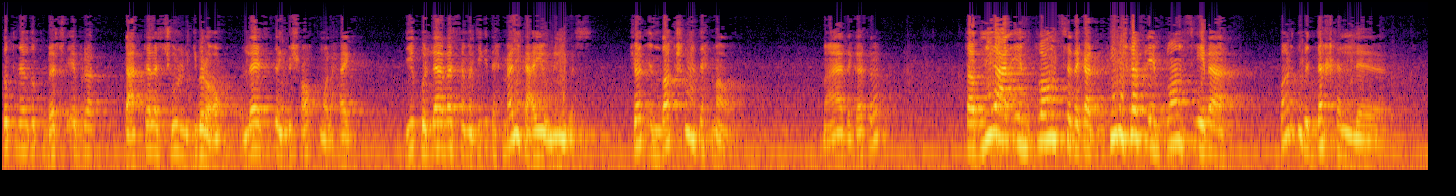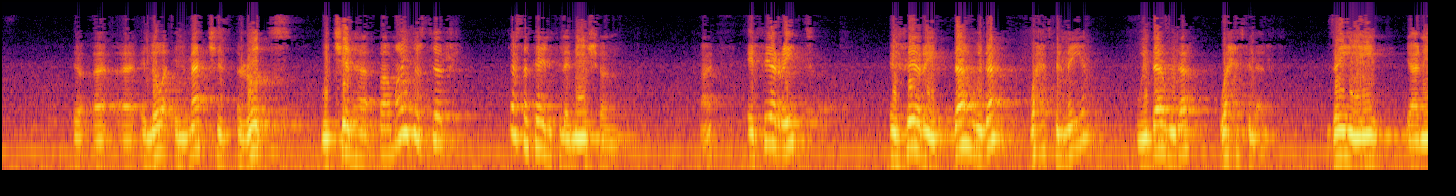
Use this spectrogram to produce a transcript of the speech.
دكتور دكتور بلاش الإبرة بتاعت ثلاث شهور اللي تجيب العقم. لا يا ستي مش عقم ولا حاجة. دي كلها بس لما تيجي تحملي تعالي قولي لي بس. شوية induction هتحمل معايا دكاترة؟ طب نيجي على ال implants يا دكاتره في مشكلة في ال implants إيه بقى؟ برضه بتدخل اللي هو ال matches ال rods وتشيلها. ف minor surgery تحصل تاني inflammation الفير ريت الفير ريت ده وده 1% وده وده 1 في الألف. زي إيه؟ يعني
